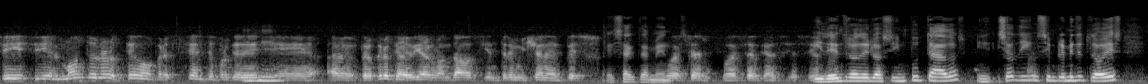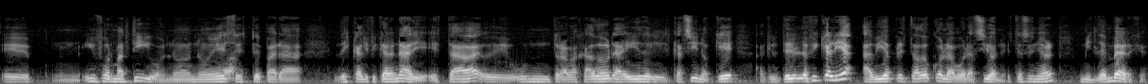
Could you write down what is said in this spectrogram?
Sí, sí, el monto no lo tengo presente porque, eh, pero creo que había rondado 103 millones de pesos. Exactamente. Puede ser, puede ser que así Y dentro de los imputados, yo digo simplemente todo es eh, informativo, no no es ah. este para descalificar a nadie. Estaba eh, un trabajador ahí del casino que, a criterio de la fiscalía, había prestado colaboración. Este señor Mildenberger.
